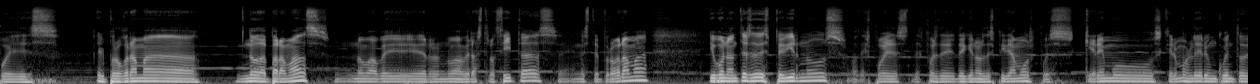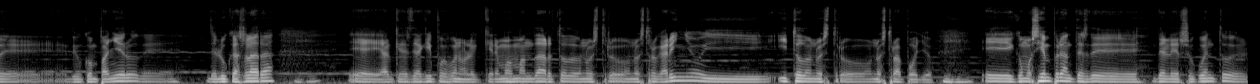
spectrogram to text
Pues el programa no da para más, no va a haber, no va a haber astrocitas en este programa. Y bueno, antes de despedirnos, o después, después de, que nos despidamos, pues queremos, queremos leer un cuento de, un compañero, de Lucas Lara, eh, al que desde aquí, pues bueno, le queremos mandar todo nuestro, nuestro cariño y, y todo nuestro, nuestro apoyo. Eh, como siempre, antes de, de leer su cuento, el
